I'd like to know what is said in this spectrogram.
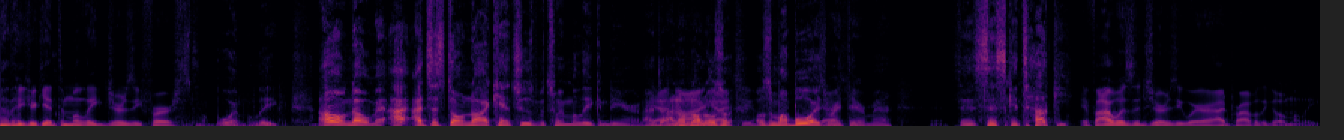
I think you're getting the Malik jersey first. my boy Malik. I don't know, man. I, I just don't know. I can't choose between Malik and De'Aaron. I, Yeah, I don't know. I those are you. those are my boys right you. there, man. Since, since Kentucky, If I was a jersey wearer, I'd probably go Malik.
